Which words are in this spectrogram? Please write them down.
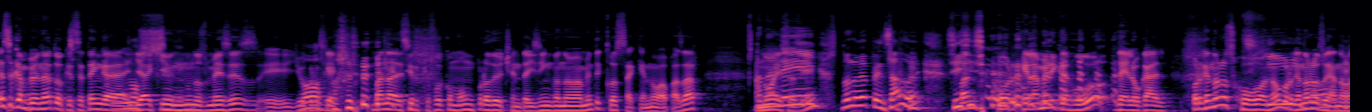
Ese campeonato que se tenga ya aquí en unos meses, eh, yo creo que van a decir que fue como un pro de 85 nuevamente, cosa que no va a pasar. No es así. No lo había pensado, ¿eh? Sí, sí, Porque el América jugó de local. Porque no los jugó, ¿no? Porque no, los ganó.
